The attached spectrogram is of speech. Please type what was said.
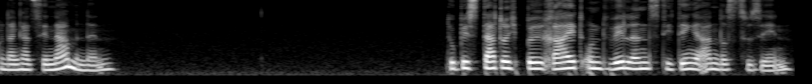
Und dann kannst du den Namen nennen. Du bist dadurch bereit und willens, die Dinge anders zu sehen.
